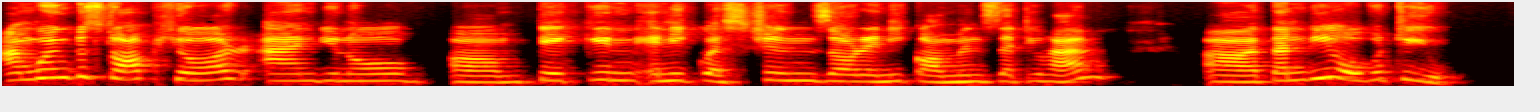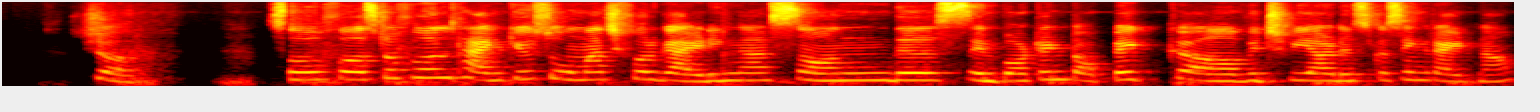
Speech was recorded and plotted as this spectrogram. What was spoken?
I'm going to stop here and you know um, take in any questions or any comments that you have. Uh, Tanvi, over to you. Sure. So first of all, thank you so much for guiding us on this important topic, uh, which we are discussing right now.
